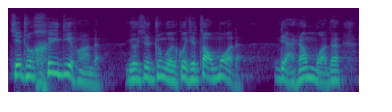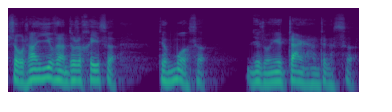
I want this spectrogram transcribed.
接触黑地方的，尤其是中国过去造墨的，脸上抹的、手上、衣服上都是黑色，叫墨色，你就容易沾上这个色。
